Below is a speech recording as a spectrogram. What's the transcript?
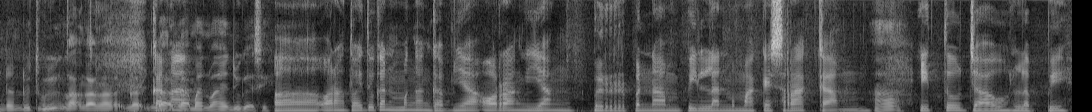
udah duit gue nggak nggak nggak nggak main-main juga sih. Eh, orang tua itu kan menganggapnya orang yang berpenampilan memakai seragam Hah. itu jauh lebih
